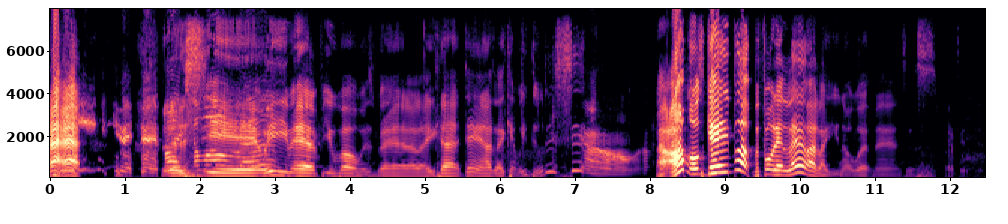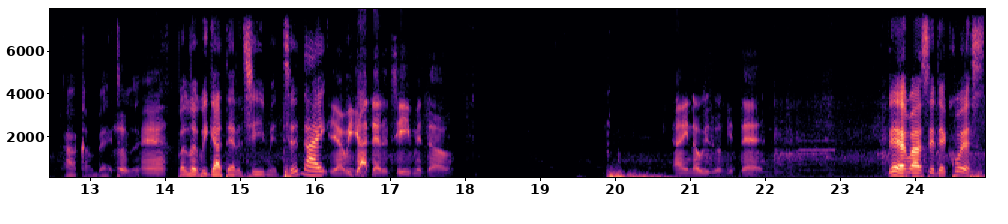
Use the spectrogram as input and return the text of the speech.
man. Uh, like, shit, on, we even had a few moments, man. I'm like, god damn. I was like, can we do this shit? Oh, I almost gave up before that laugh. I was like, you know what, man, just fuck it. I'll come back to look, it. man. But look, we got that achievement tonight. Yeah, we got that achievement though. I ain't know he was gonna get that. Yeah, that's why I said that quest.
